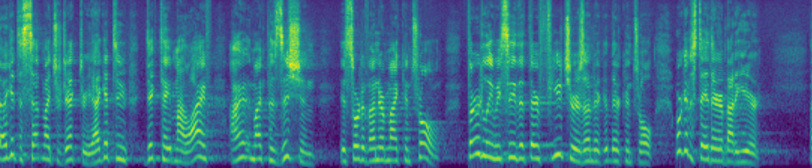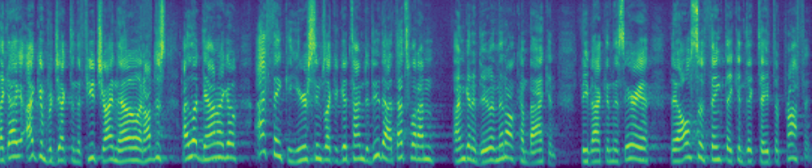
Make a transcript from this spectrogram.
I get to set my trajectory. I get to dictate my life. I, my position is sort of under my control. Thirdly, we see that their future is under their control. We're going to stay there about a year. Like I, I can project in the future, I know, and I'll just, I look down and I go, I think a year seems like a good time to do that. That's what I'm, I'm going to do, and then I'll come back and be back in this area. They also think they can dictate the profit.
